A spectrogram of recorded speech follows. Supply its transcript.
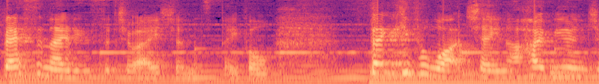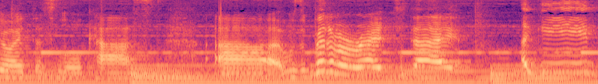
fascinating situations, people. Thank you for watching. I hope you enjoyed this lawcast. Uh, it was a bit of a rant today, again.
